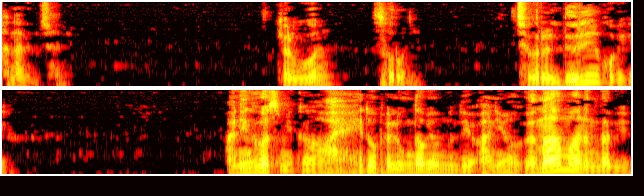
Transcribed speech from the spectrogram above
하나님 자녀. 결국은 서론이. 저거를 늘 고백해라. 아닌 것 같습니까? 아, 해도 별로 응답이 없는데요. 아니요. 어마어마한 응답이에요.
